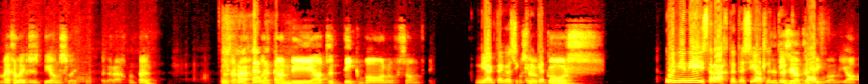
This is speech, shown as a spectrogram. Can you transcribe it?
my gelyk is 'n T-aansluiting, as ek reg onthou. Dis reg oor kan die atletiekbaan of something. Nee, ek dink as die cricket. kors. O nee nee, jy's reg, dit is die atletiek. Dit is die atletiekbaan, ja.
